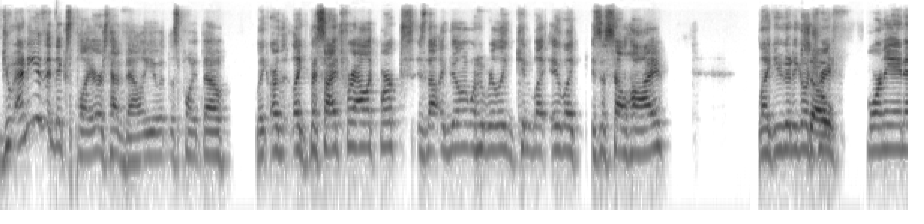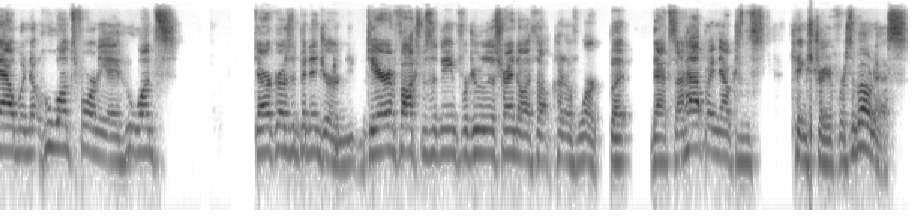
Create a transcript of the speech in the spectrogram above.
do any of the Knicks players have value at this point, though? Like, are like besides for Alec Burks, is that like the only one who really can like eh, like is a sell high? Like, you're gonna go so, trade Fournier now? When who wants Fournier? Who wants Derrick Rose has been injured. De'Aaron Fox was a name for Julius Randle. I thought could have worked, but that's not happening now because the Kings traded for Sabonis.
